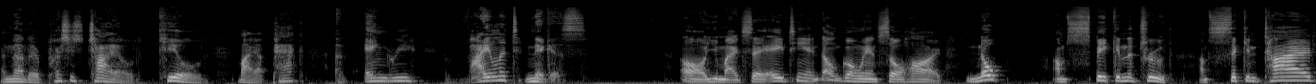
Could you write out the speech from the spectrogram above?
Another precious child killed by a pack of angry, violent niggas. Oh, you might say, ATN, don't go in so hard. Nope, I'm speaking the truth. I'm sick and tired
